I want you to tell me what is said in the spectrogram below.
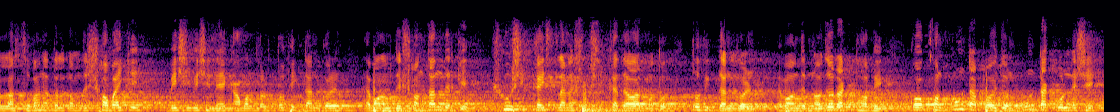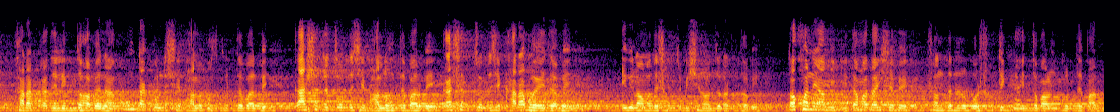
আল্লাহ সুবাহ তাল্লাহ আমাদের সবাইকে বেশি বেশি ন্যাক আমল করার তৌফিক দান করেন এবং আমাদের সন্তানদেরকে সুশিক্ষা, ইসলামের সুশিক্ষা দেওয়ার মতো তৌফিক দান করেন এবং আমাদের নজর রাখতে হবে কখন কোনটা প্রয়োজন, কোনটা করলে সে খারাপ কাজে লিখতে হবে না, কোনটা করলে সে ভালো কাজ করতে পারবে, কার সাথে চললে সে ভালো হতে পারবে, কার সাথে চললে সে খারাপ হয়ে যাবে, এগুলো আমাদের সবচেয়ে বেশি নজর রাখতে হবে। তখনই আমি পিতামাতা হিসেবে সন্তানের উপর সঠিক দায়িত্ব পালন করতে পারব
